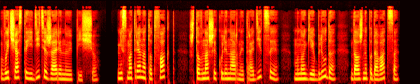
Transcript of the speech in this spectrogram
Вы часто едите жареную пищу. Несмотря на тот факт, что в нашей кулинарной традиции многие блюда должны подаваться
